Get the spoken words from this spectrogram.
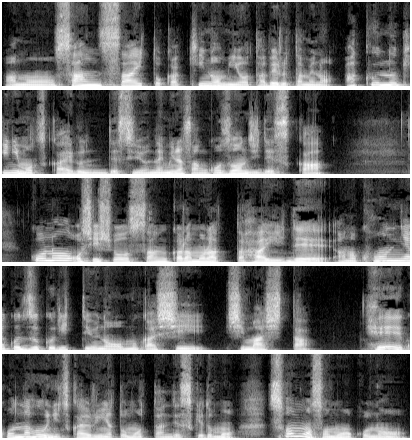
あの、山菜とか木の実を食べるためのアク抜きにも使えるんですよね。皆さんご存知ですか？このお師匠さんからもらった灰で、あの、こんにゃく作りっていうのを昔しました。へえ、こんな風に使えるんやと思ったんですけども、そもそもこの、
